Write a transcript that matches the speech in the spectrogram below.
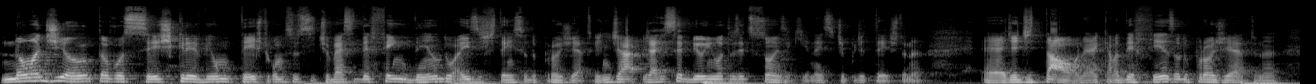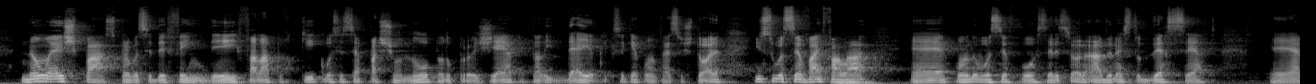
não adianta você escrever um texto como se você estivesse defendendo a existência do projeto, que a gente já, já recebeu em outras edições aqui, né? Esse tipo de texto, né? É, de edital, né? Aquela defesa do projeto, né? Não é espaço para você defender e falar por que, que você se apaixonou pelo projeto, pela ideia, por que, que você quer contar essa história. Isso você vai falar é, quando você for selecionado, né? Se tudo der certo é,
